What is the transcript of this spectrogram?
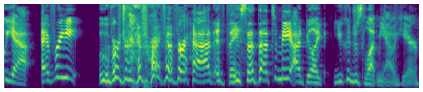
yeah every uber driver i've ever had if they said that to me i'd be like you can just let me out here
